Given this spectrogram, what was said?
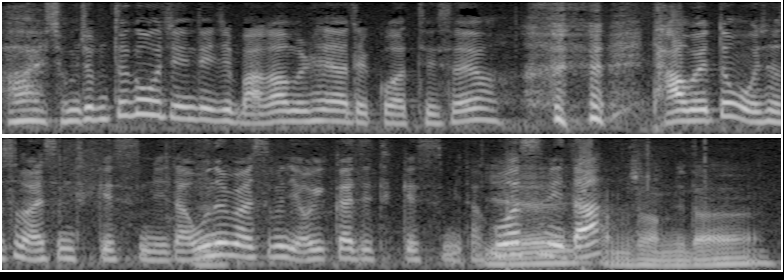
아, 점점 뜨거워지는데 이제 마감을 해야 될 것 같아서요. 다음에 또 오셔서 말씀 듣겠습니다. 오늘 네. 말씀은 여기까지 듣겠습니다. 고맙습니다. 예, 감사합니다.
